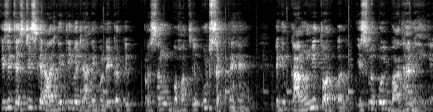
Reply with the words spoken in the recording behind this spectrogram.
किसी जस्टिस के राजनीति में जाने को लेकर के प्रसंग बहुत से उठ सकते हैं, लेकिन कानूनी तौर पर इसमें कोई बाधा नहीं है।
